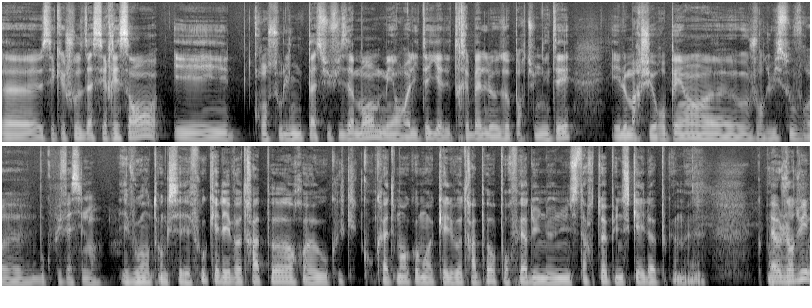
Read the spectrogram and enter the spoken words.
Euh, c'est quelque chose d'assez récent et qu'on souligne pas suffisamment, mais en réalité, il y a des très belles opportunités et le marché européen euh, aujourd'hui s'ouvre euh, beaucoup plus facilement. Et vous, en tant que CFO, quel est votre apport, ou concrètement, comment, quel est votre apport pour faire d'une une start-up une scale-up Bah, Aujourd'hui,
